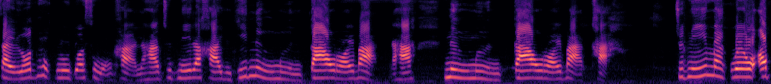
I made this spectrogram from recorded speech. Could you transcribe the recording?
ใส่รถ6รูตัวสูงค่ะนะคะชุดนี้ราคาอยู่ที่ 1,900บาท นะคะ 1,900 บาทค่ะ ชุดนี้ m a c w e l l ออฟ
